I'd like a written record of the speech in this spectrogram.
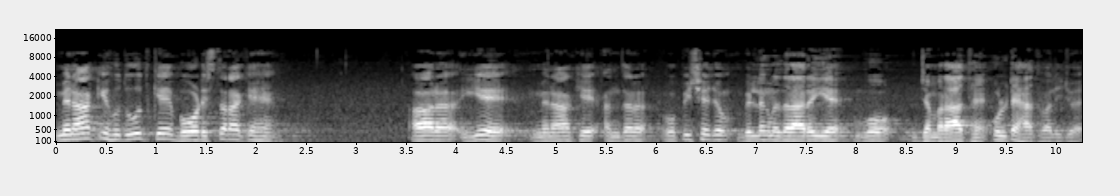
مینا کی حدود کے بورڈ اس طرح کے ہیں۔ اور یہ مینا کے اندر وہ پیچھے جو بلڈنگ نظر آ رہی ہے، وہ جمرات ہیں، الٹے ہاتھ والی جو ہے۔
